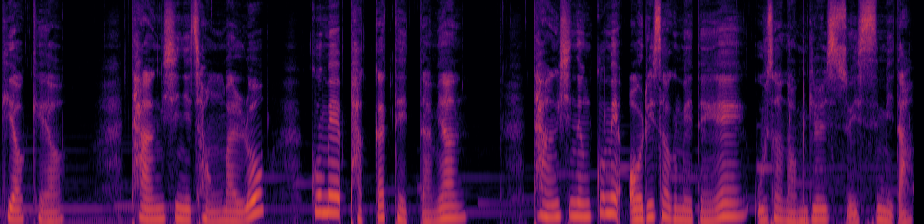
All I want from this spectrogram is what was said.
기억해요. 당신이 정말로 꿈의 바깥에 있다면 당신은 꿈의 어리석음에 대해 웃어 넘길 수 있습니다.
